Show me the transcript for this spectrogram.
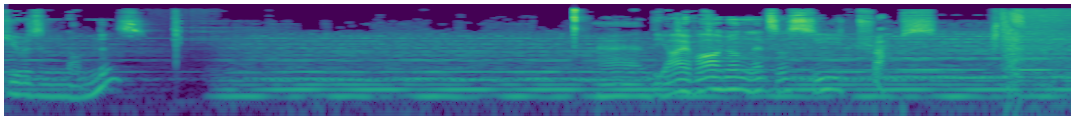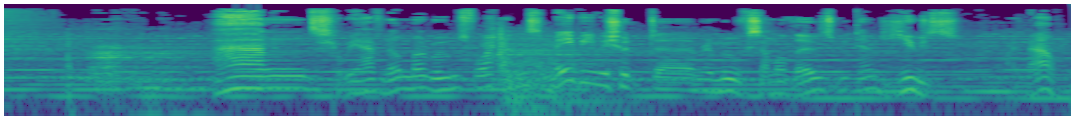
Cures numbness. And the Eye of Argon lets us see traps. And we have no more rooms for weapons. Maybe we should uh, remove some of those we don't use right now.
